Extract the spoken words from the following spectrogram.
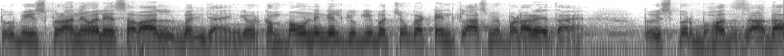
तो भी इस पर आने वाले सवाल बन जाएँगे। और कंपाउंड एंगल क्योंकि बच्चों का टेंथ क्लास में पढ़ा रहता है तो इस पर बहुत ज़्यादा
